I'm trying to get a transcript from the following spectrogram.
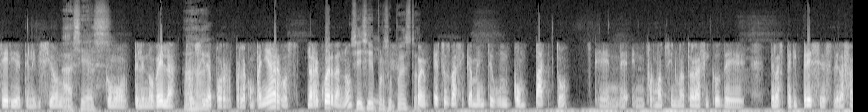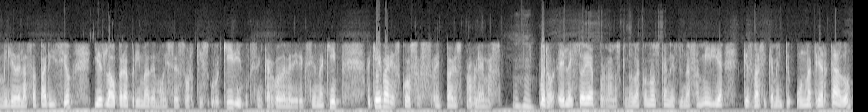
serie de televisión, Así es. como telenovela, producida por, por la compañía Argos. ¿La recuerdan, no? Sí, sí, por supuesto. Bueno, esto es básicamente un compacto en, en formato cinematográfico de, de, las peripreces de la familia de las Aparicio y es la ópera prima de Moisés Ortiz Urquidi, que se encargó de la dirección aquí. Aquí hay varias cosas, hay varios problemas. Bueno, eh, la historia, por los que no la conozcan, es de una familia que es básicamente un matriarcado,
